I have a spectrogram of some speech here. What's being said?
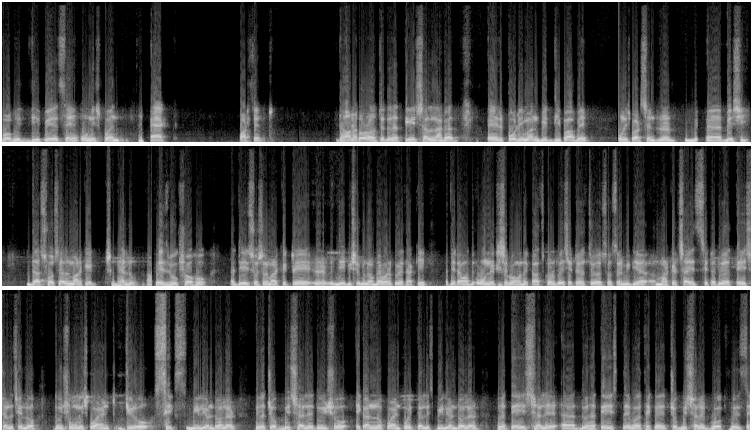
প্রবৃদ্ধি পেয়েছে উনিশ পয়েন্ট এক পার্সেন্ট ধারণা করা হচ্ছে দুই সাল নাগাদ এর পরিমাণ বৃদ্ধি পাবে উনিশ পার্সেন্টের বেশি। The social market value Facebook সহ যে সোশ্যাল মার্কেটে যে বিষয়গুলো আমরা ব্যবহার করে থাকি, যেটা আমাদের অন্যের হিসেবে আমাদের কাজ করবে, সেটা হচ্ছে সোশ্যাল মিডিয়া মার্কেট সাইজ সেটা দুই হাজার তেইশ সালে ছিল দুইশো উনিশ point zero six billion dollar চব্বিশ সালে দুইশো একান্ন পয়েন্ট পঁয়তাল্লিশ বিলিয়ন ডলার তেইশ সালে দুই তেইশ থেকে চব্বিশ সালে গ্রোথ হয়েছে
